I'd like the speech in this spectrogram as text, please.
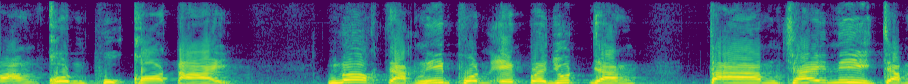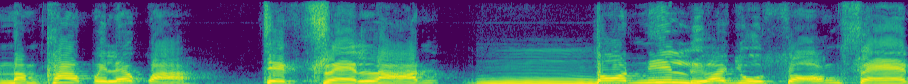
บางคนผูกคอตาย นอกจากนี้พลเอกประยุทธ์ยังตามใช้หนี้จำนำข้าวไปแล้วกว่า7แสนล้านอืมตอนนี้เหลืออยู่2แสน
